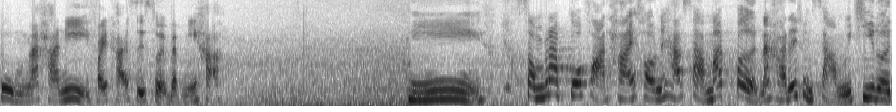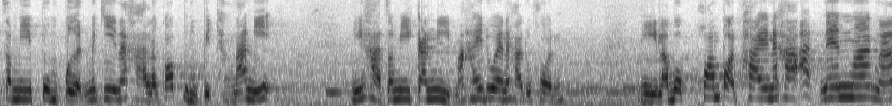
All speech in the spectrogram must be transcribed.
ปุ่มนะคะ นี่ไฟท้ายสวยๆแบบนี้ค่ะ นี่ สำหรับตัวฝาท้ายเขานะคะ สามารถเปิดนะคะได้ถึง 3 วิธีเลยจะมีปุ่มเปิดเมื่อกี้นะคะ แล้วก็ปุ่มปิดทางด้านนี้ นี่ค่ะจะมีกันหนีบมาให้ด้วยนะคะ ทุกคนนี่ระบบความปลอดภัยนะคะ อัดแน่นมากนะ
